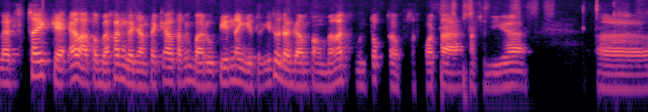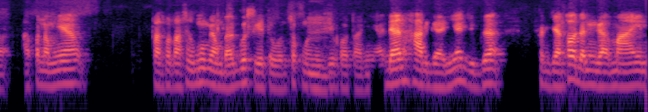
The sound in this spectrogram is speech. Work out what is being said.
let's say KL atau bahkan nggak nyampe KL tapi baru Pinang gitu itu udah gampang banget untuk ke pusat kota tersedia uh, apa namanya transportasi umum yang bagus gitu untuk hmm. menuju kotanya dan harganya juga terjangkau dan nggak main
